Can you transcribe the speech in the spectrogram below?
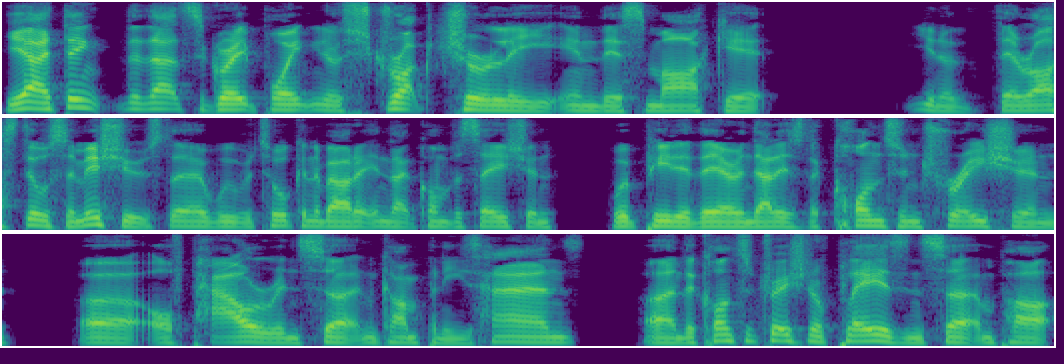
Yeah, I think that that's a great point. You know, structurally in this market, you know, there are still some issues there. We were talking about it in that conversation with Peter there, and that is the concentration uh, of power in certain companies' hands and the concentration of players in certain part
